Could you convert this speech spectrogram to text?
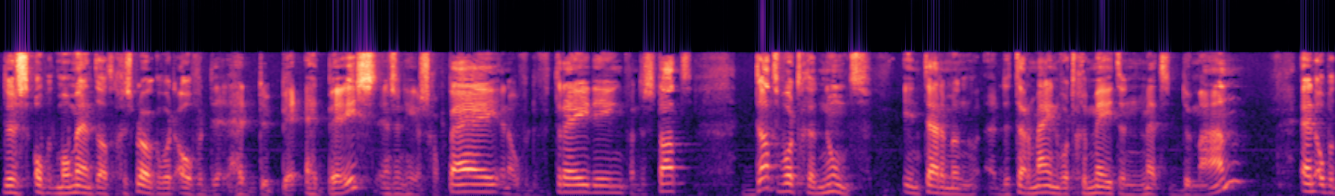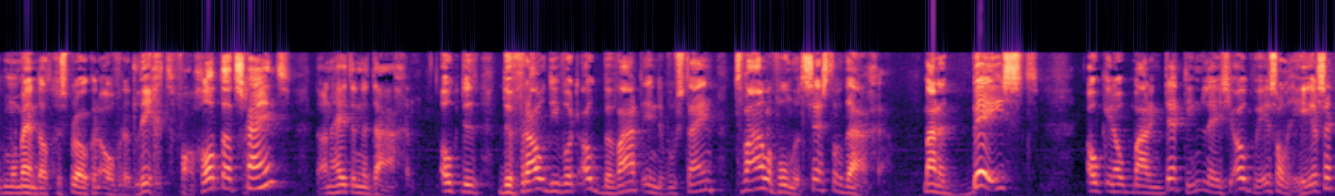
Dus op het moment dat gesproken wordt over het, de, het beest en zijn heerschappij en over de vertreding van de stad, dat wordt genoemd in termen, de termijn wordt gemeten met de maan. En op het moment dat gesproken over het licht van God dat schijnt, dan heten het dagen. Ook de, de vrouw die wordt ook bewaard in de woestijn 1260 dagen. Maar het beest, ook in openbaring 13 lees je ook weer, zal heersen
